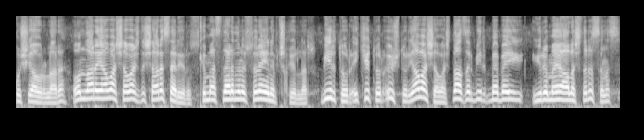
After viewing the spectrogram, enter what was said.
kuş yavruları onları yavaş yavaş dışarı seriyoruz. Kümeslerinin üstüne inip çıkıyorlar. Bir tur, iki tur, üç tur yavaş yavaş nasıl bir bebeği yürümeye alıştırırsınız.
